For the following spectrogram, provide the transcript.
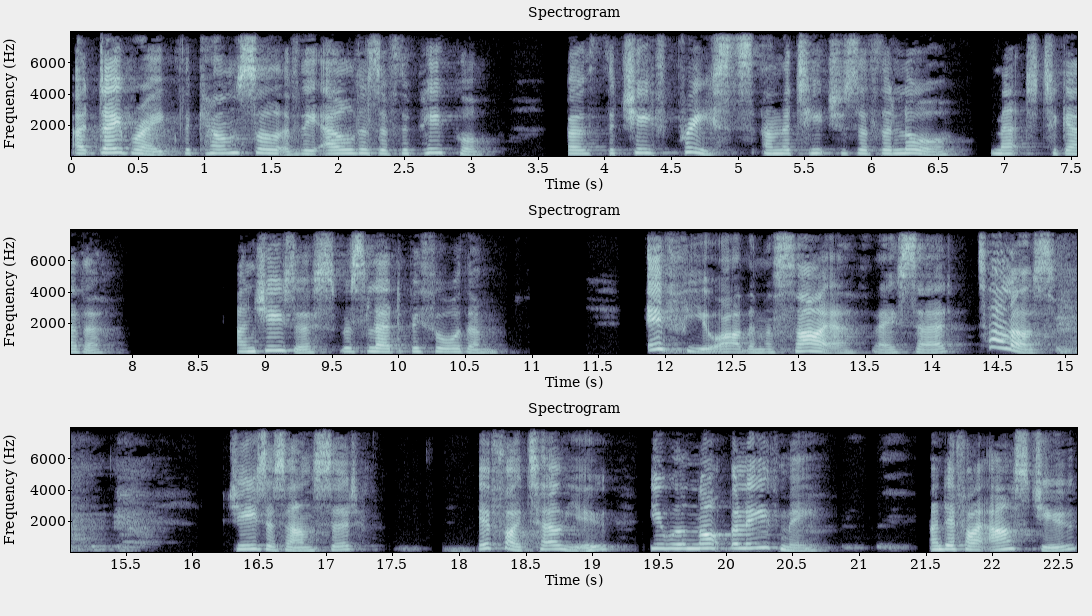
At daybreak, the council of the elders of the people, both the chief priests and the teachers of the law, met together, and Jesus was led before them. If you are the Messiah, they said, tell us. Jesus answered, If I tell you, you will not believe me. And if I asked you,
